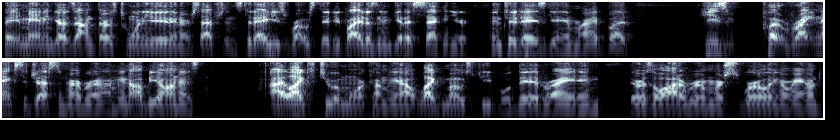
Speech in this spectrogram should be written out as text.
Peyton Manning goes out and throws 28 interceptions. Today he's roasted. He probably doesn't even get a second year in today's game, right? But he's put right next to Justin Herbert. And I mean, I'll be honest, I liked Tua more coming out, like most people did, right? And there was a lot of rumors swirling around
